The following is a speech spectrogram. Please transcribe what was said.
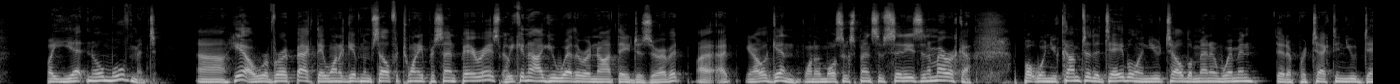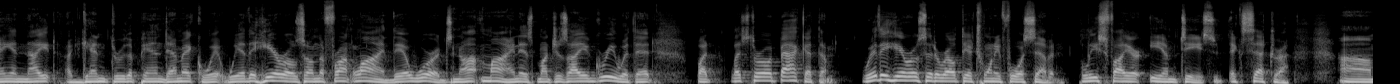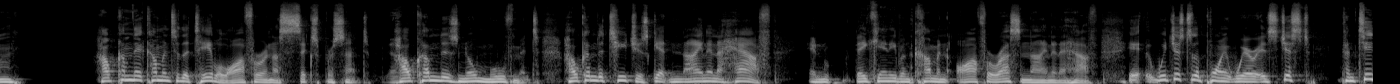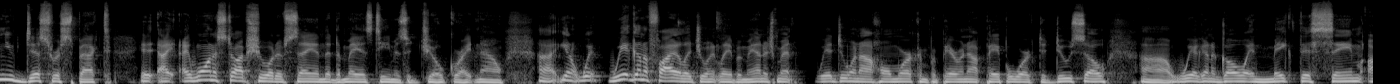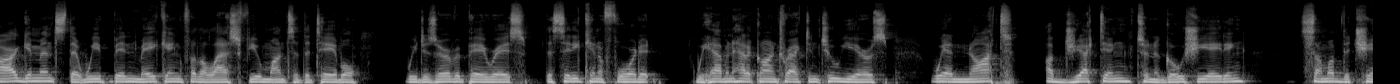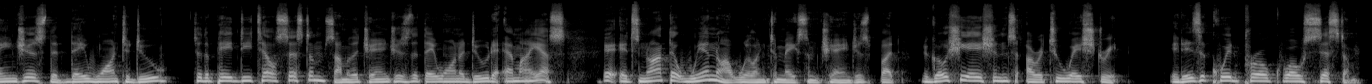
but yet no movement. Uh, here, I'll revert back. They want to give themselves a 20% pay raise. We can argue whether or not they deserve it. I, I, you know, again, one of the most expensive cities in America. But when you come to the table and you tell the men and women that are protecting you day and night, again through the pandemic, we're, we're the heroes on the front line. Their words, not mine, as much as I agree with it. But let's throw it back at them. We're the heroes that are out there 24 7 police, fire, EMTs, etc. Um, how come they're coming to the table offering us 6%? How come there's no movement? How come the teachers get nine and a half and they can't even come and offer us nine and a half? It, we're just to the point where it's just continued disrespect. I, I want to stop short of saying that the mayor's team is a joke right now. Uh, you know, we're, we're going to file at Joint Labor Management. We're doing our homework and preparing our paperwork to do so. Uh, we're going to go and make this same arguments that we've been making for the last few months at the table. We deserve a pay raise. The city can afford it. We haven't had a contract in two years. We're not objecting to negotiating some of the changes that they want to do to the paid detail system, some of the changes that they want to do to MIS. It's not that we're not willing to make some changes, but negotiations are a two way street. It is a quid pro quo system.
